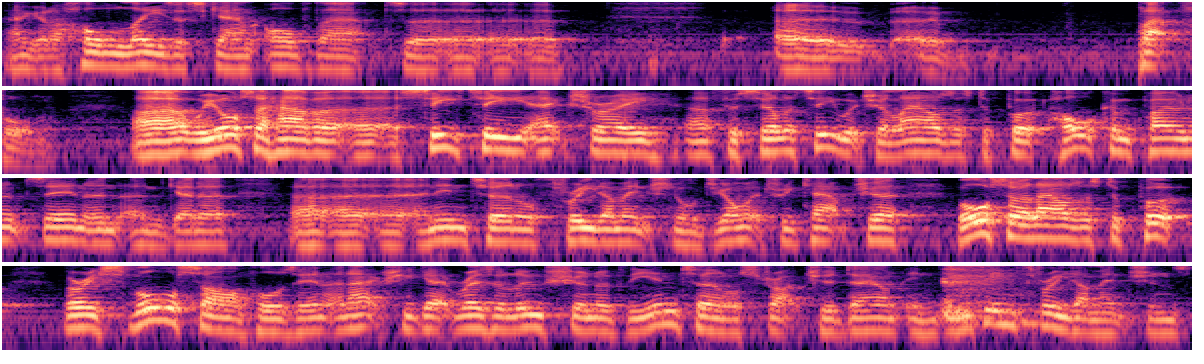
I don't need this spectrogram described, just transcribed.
and get a whole laser scan of that uh, uh, uh, uh, uh platform. Uh, we also have a, a CT X ray uh, facility which allows us to put whole components in and, and get a, a, an internal three dimensional geometry capture, but also allows us to put very small samples in and actually get resolution of the internal structure down in, in three dimensions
